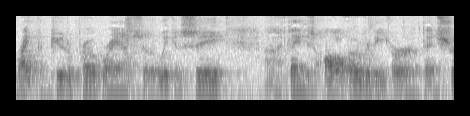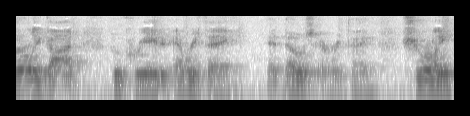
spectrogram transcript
write computer programs so that we can see uh, things all over the earth, then surely God, who created everything and knows everything, surely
